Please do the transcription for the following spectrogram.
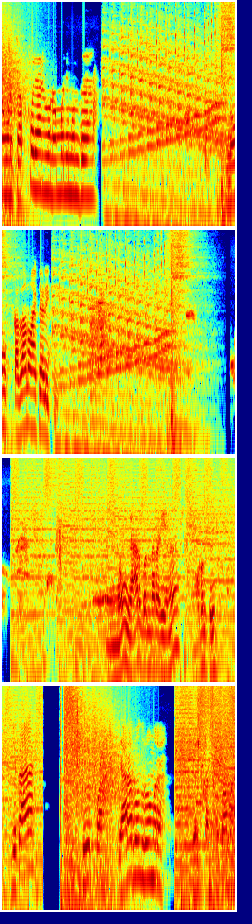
ಅವನ ಚಪ್ಪಲ್ ಯಾರು ನಮ್ಮ ನಮ್ಮನಿ ಮುಂದೆ? ಕದಾನು ಹಾಕ್ಯಾಳಿಕಿ. ನಾವು ಯಾರು ಬಂದಾರ ಏನು? ನೋಡಂತ್ರಿ ಗೀತಾ? ಯಾರ ಬಂದ್ರು ಮರ ಮರ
